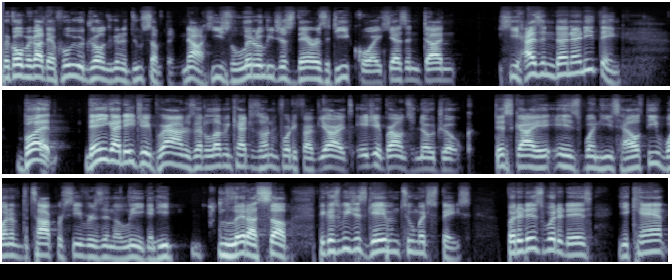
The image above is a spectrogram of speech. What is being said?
Like, oh my god, they have Julio Jones going to do something. No, he's literally just there as a decoy. He hasn't done he hasn't done anything. But then you got AJ Brown, who's got 11 catches, 145 yards. AJ Brown's no joke. This guy is, when he's healthy, one of the top receivers in the league, and he lit us up because we just gave him too much space. But it is what it is. You can't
